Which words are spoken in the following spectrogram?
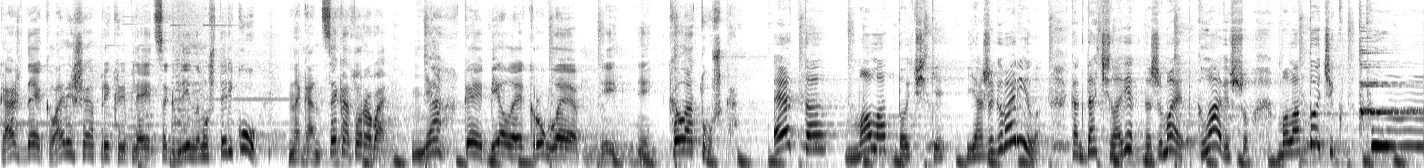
каждая клавиша прикрепляется к длинному штырьку, на конце которого мягкая белая круглая и, и колотушка. Это молоточки. Я же говорила, когда человек нажимает клавишу, молоточек пум,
